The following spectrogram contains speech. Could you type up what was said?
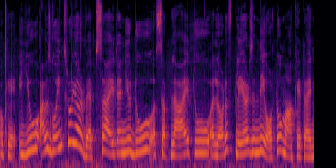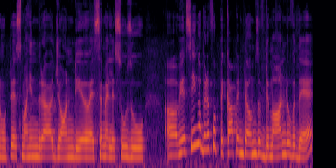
Okay, you. I was going through your website, and you do a supply to a lot of players in the auto market. I noticed Mahindra, John Deere, SML, Isuzu. Uh, we are seeing a bit of a pickup in terms of demand over there.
